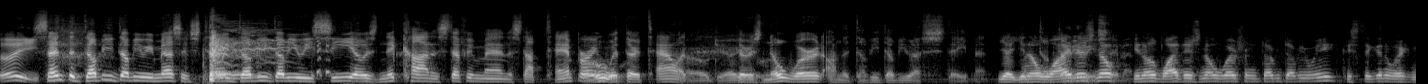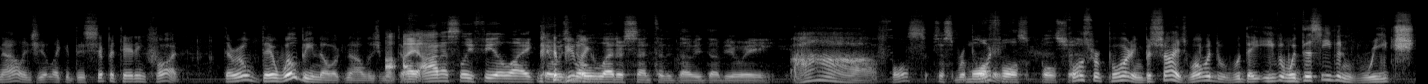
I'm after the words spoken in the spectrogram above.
Oy. sent the WWE message telling WWE CEOs Nick Khan and Stephanie McMahon to stop tampering Ooh. with their talent. How dare There you. is no word on the WWF statement. Yeah, you know Not why WWE there's no statement. you know why there's no word from the WWE because they're going to acknowledge it like a precipitating fart. There will there will be no acknowledgement. of I honestly feel like there was no like- letter sent to the WWE. ah false Just reporting. more false bullshit. False reporting. Besides, what would would they even would this even reach?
